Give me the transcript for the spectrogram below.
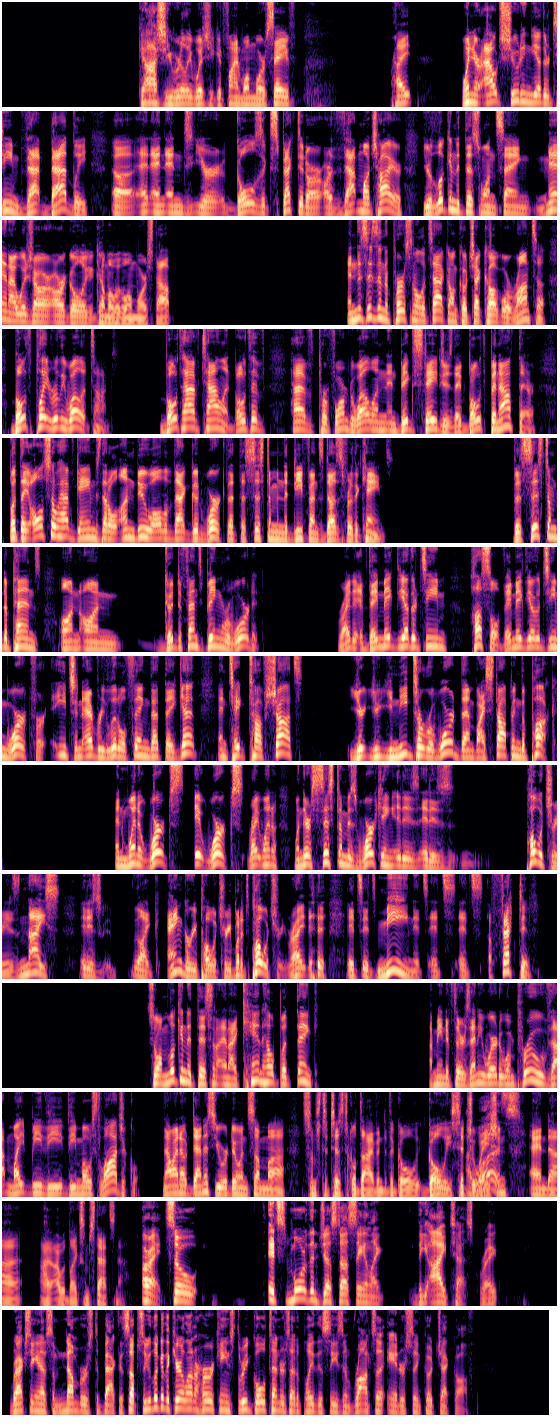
gosh, you really wish you could find one more save, right? When you're out shooting the other team that badly, uh, and and and your goals expected are are that much higher, you're looking at this one saying, "Man, I wish our our goalie could come up with one more stop." And this isn't a personal attack on Kochetkov or Raanta. Both play really well at times. Both have talent. Both have, have performed well in, in big stages. They've both been out there. But they also have games that'll undo all of that good work that the system and the defense does for the Canes. The system depends on on good defense being rewarded. Right? If they make the other team hustle, if they make the other team work for each and every little thing that they get and take tough shots, you you need to reward them by stopping the puck. And when it works, it works, right? When when their system is working, it is it is poetry. It is nice. It is like angry poetry, but it's poetry, right? it's it's mean. It's it's it's effective. So I'm looking at this and I, and I can't help but think. I mean, if there's anywhere to improve, that might be the the most logical. Now I know Dennis, you were doing some uh, some statistical dive into the goal, goalie situation, and uh, I, I would like some stats now. All right, so it's more than just us saying like the eye test, right? We're actually gonna have some numbers to back this up. So you look at the Carolina Hurricanes, three goaltenders that have played this season: Raanta, Andersen, Kochetkov.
